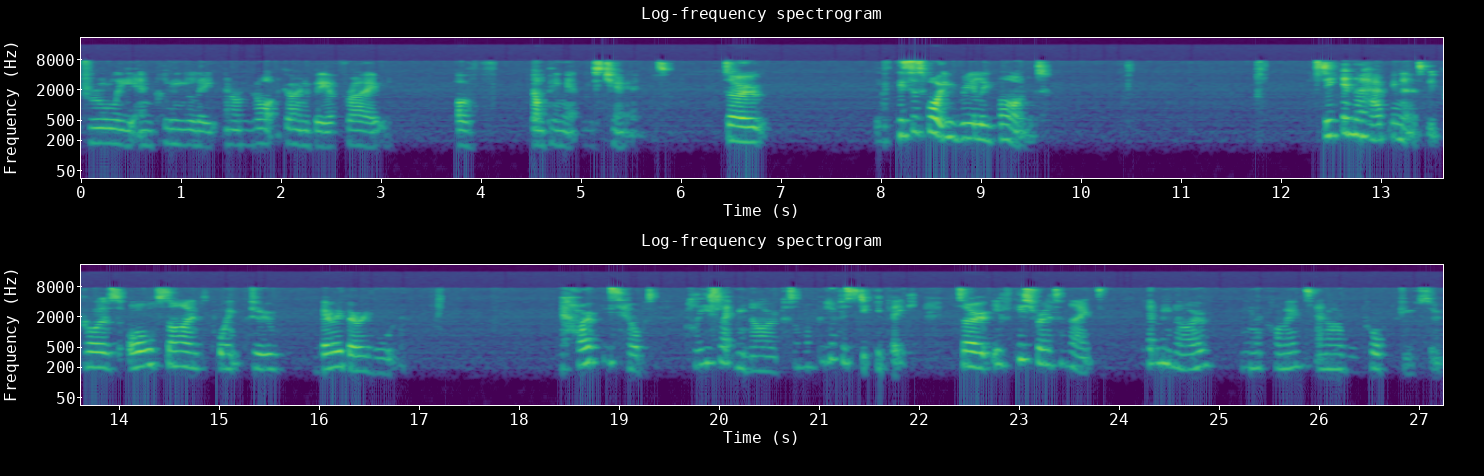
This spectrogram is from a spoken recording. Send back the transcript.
truly and clearly, and I'm not going to be afraid of jumping at this chance. So, if this is what you really want, stick in the happiness because all signs point to very, very good. I hope this helps. Please let me know because I'm a bit of a sticky peak. So if this resonates, let me know in the comments and I will talk to you soon.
